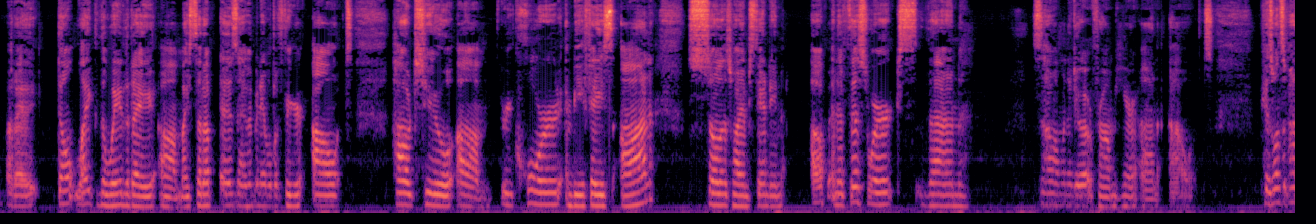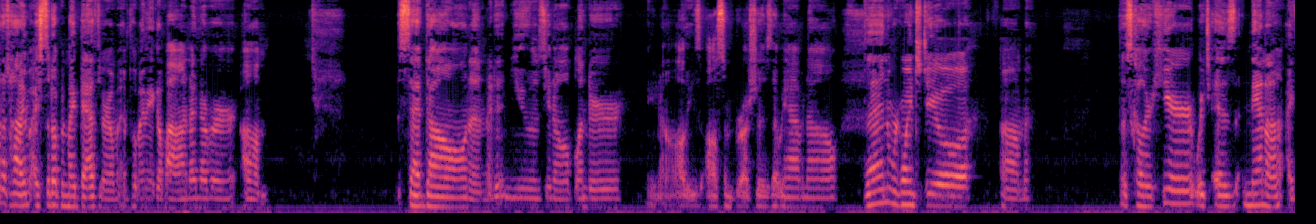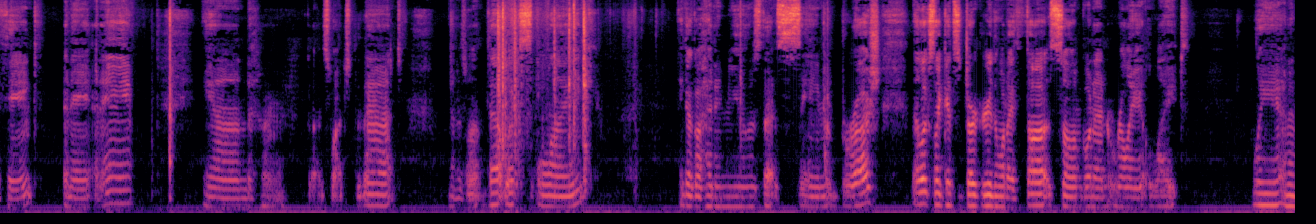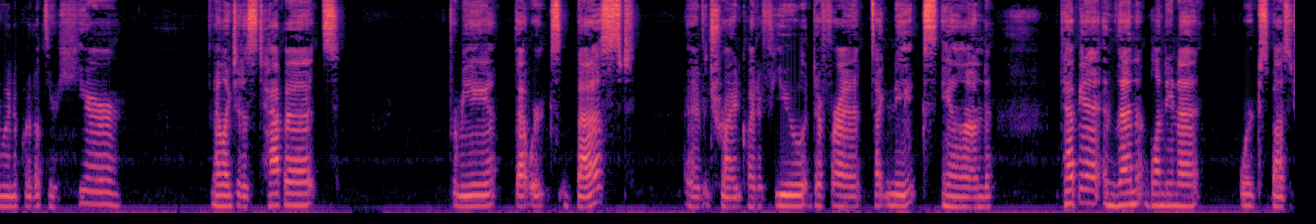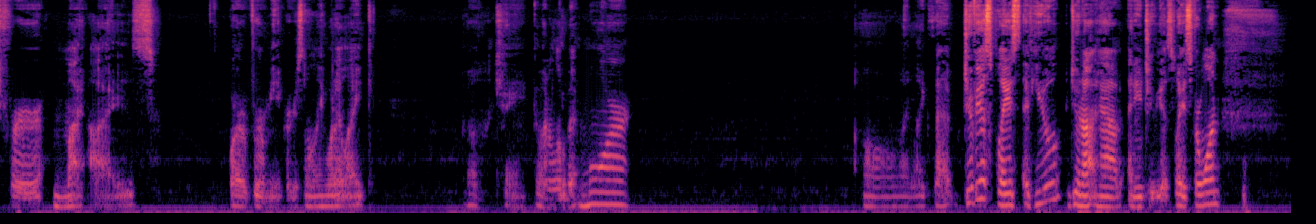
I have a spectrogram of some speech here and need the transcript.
But I don't like the way that I um, my setup is. I haven't been able to figure out how to um, record and be face on. So that's why I'm standing up. And if this works, then this is how I'm going to do it from here on out. Because once upon a time, I stood up in my bathroom and put my makeup on. I never um, sat down and I didn't use, you know, blender, you know, all these awesome brushes that we have now. Then we're going to do um, this color here, which is Nana, I think. N-A-N-A. And go ahead and swatch to that. That is what that looks like I think I'll go ahead and use that same brush. It looks like it's darker than what I thought, so I'm going in really lightly, and I'm going to put it up through here. And I like to just tap it. For me, that works best. I've tried quite a few different techniques, and tapping it and then blending it works best for my eyes, or for me personally, what I like. Okay, going a little bit more. Oh, I like that. Juvia's Place, if you do not have any Juvia's Place, for one,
